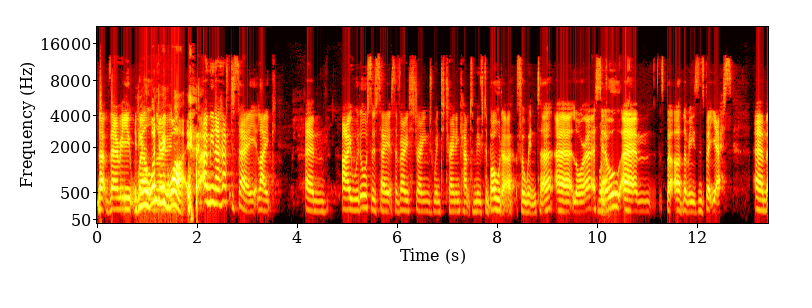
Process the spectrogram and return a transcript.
that very. If you were wondering why, I mean, I have to say, like, um, I would also say it's a very strange winter training camp to move to Boulder for winter, uh, Laura Siddall, well. um, but other reasons. But yes, um,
